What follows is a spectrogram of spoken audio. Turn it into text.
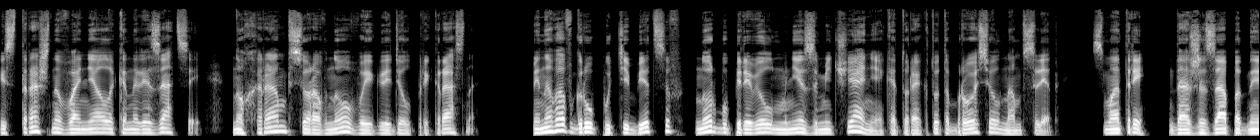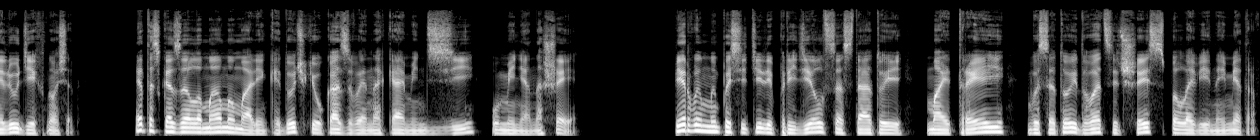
и страшно воняло канализацией, но храм все равно выглядел прекрасно. Миновав группу тибетцев, Норбу перевел мне замечание, которое кто-то бросил нам вслед. «Смотри, даже западные люди их носят». Это сказала мама маленькой дочки, указывая на камень Дзи у меня на шее. Первым мы посетили предел со статуей Майтреи высотой 26,5 метров.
